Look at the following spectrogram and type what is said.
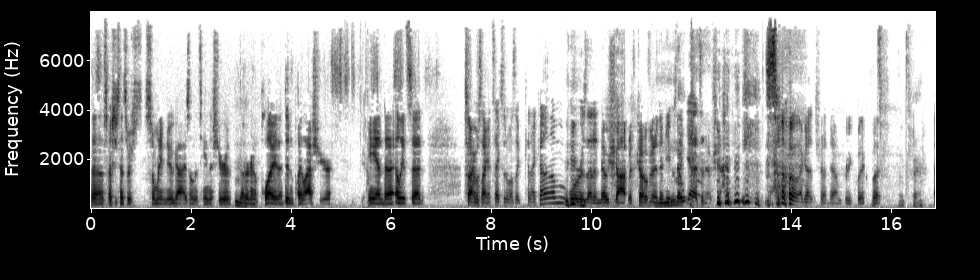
uh, especially since there's so many new guys on the team this year Mm-hmm. that are going to play that didn't play last year. And uh, Elliot said, so I was like, I texted him, I was like, can I come? Or is that a no shot with COVID? And he was Nope. like, yeah, that's a no shot. so I got shut down pretty quick. But That's fair. uh,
